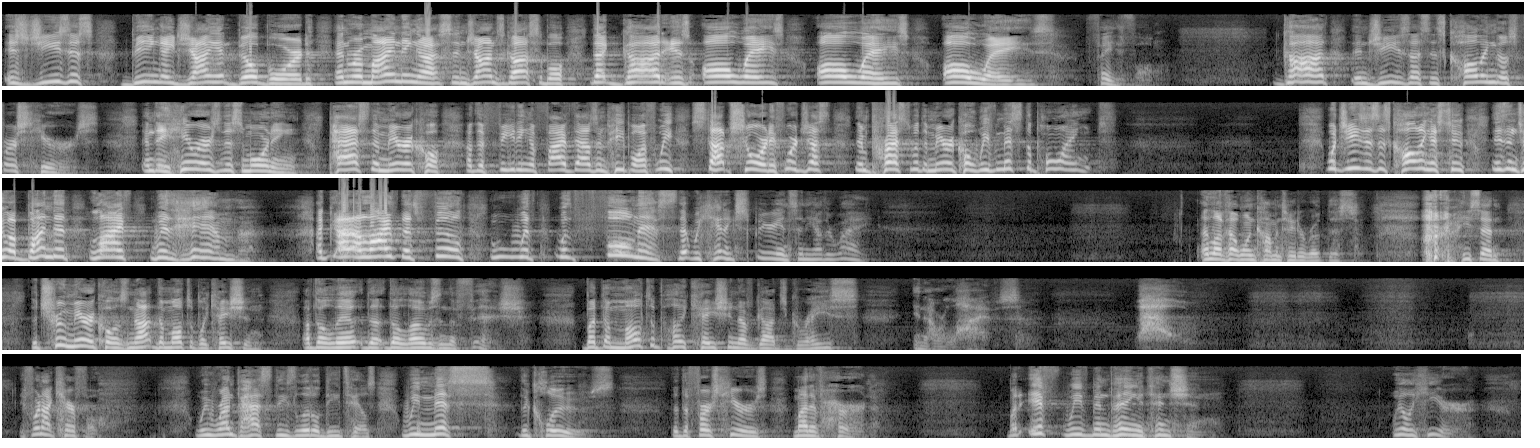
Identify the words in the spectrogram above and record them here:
is Jesus being a giant billboard and reminding us in John's gospel that God is always, always, always faithful. God in Jesus is calling those first hearers and the hearers this morning, past the miracle of the feeding of 5,000 people, if we stop short, if we're just impressed with the miracle, we've missed the point. What Jesus is calling us to is into abundant life with Him. A, a life that's filled with, with fullness that we can't experience any other way. I love how one commentator wrote this. he said, the true miracle is not the multiplication of the, li- the, the loaves and the fish, but the multiplication of God's grace in our lives. Wow. If we're not careful, we run past these little details. We miss the clues that the first hearers might have heard. But if we've been paying attention, we'll hear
